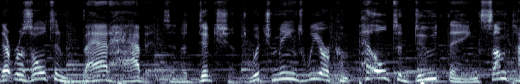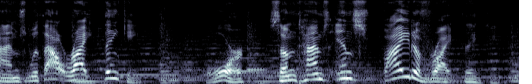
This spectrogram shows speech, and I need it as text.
that results in bad habits and addictions, which means we are compelled to do things sometimes without right thinking, or sometimes in spite of right thinking.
